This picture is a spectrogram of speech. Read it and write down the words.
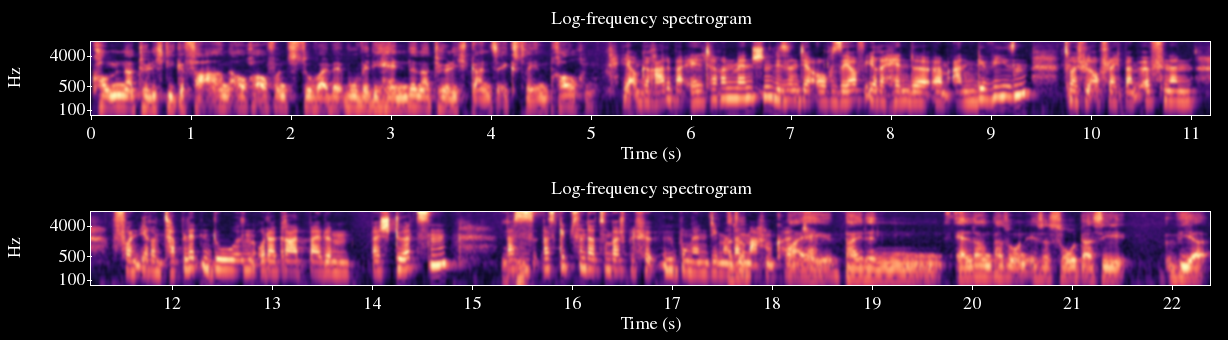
kommen natürlich die Gefahren auch auf uns zu, weil wir, wo wir die Hände natürlich ganz extrem brauchen. Ja, und gerade bei älteren Menschen, die sind ja auch sehr auf ihre Hände ähm, angewiesen, zum Beispiel auch vielleicht beim Öffnen von ihren Tablettendosen oder gerade bei, dem, bei Stürzen. Was, mhm. was gibt es denn da zum Beispiel für Übungen, die man also dann machen könnte? Bei, bei den älteren Personen ist es so, dass sie, wir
